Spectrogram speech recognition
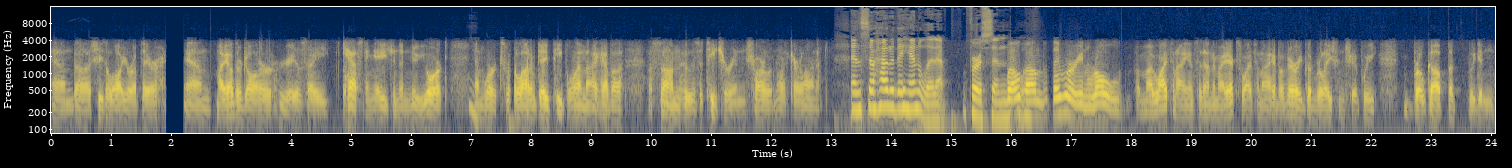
and uh, she's a lawyer up there. And my other daughter is a casting agent in New York and works with a lot of gay people. And I have a, a son who is a teacher in Charlotte, North Carolina. And so, how did they handle it at first? And Well, um, they were enrolled. My wife and I, incidentally, my ex-wife and I have a very good relationship. We broke up, but we didn't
